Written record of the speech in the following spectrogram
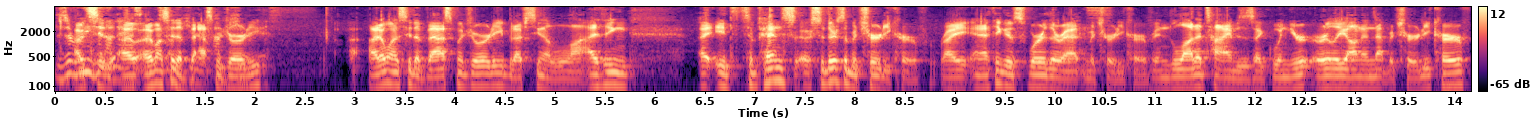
There's a reason I, I, I don't want to say the vast majority. I don't want to say the vast majority, but I've seen a lot. I think uh, it depends. So there's a maturity curve, right? And I think it's where they're at in maturity curve. And a lot of times it's like when you're early on in that maturity curve,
